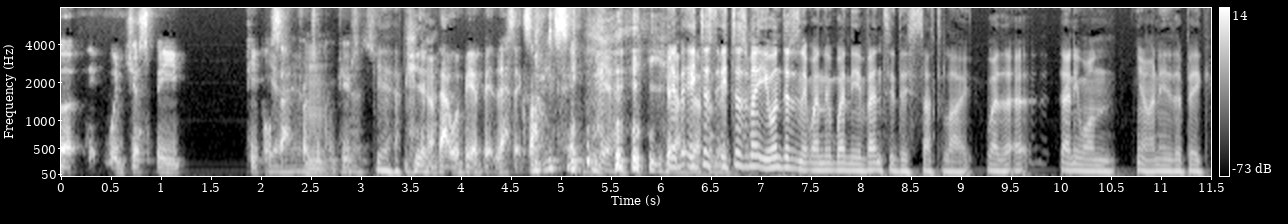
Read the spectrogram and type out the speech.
But it would just be people Yeah, sat in front yeah. of computers. yeah. Yeah. That would be a bit less exciting. Yeah. Yeah, but it does. definitely. It does make you wonder, doesn't it, when they, when they invented this satellite, whether uh, anyone, you know, any of the big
